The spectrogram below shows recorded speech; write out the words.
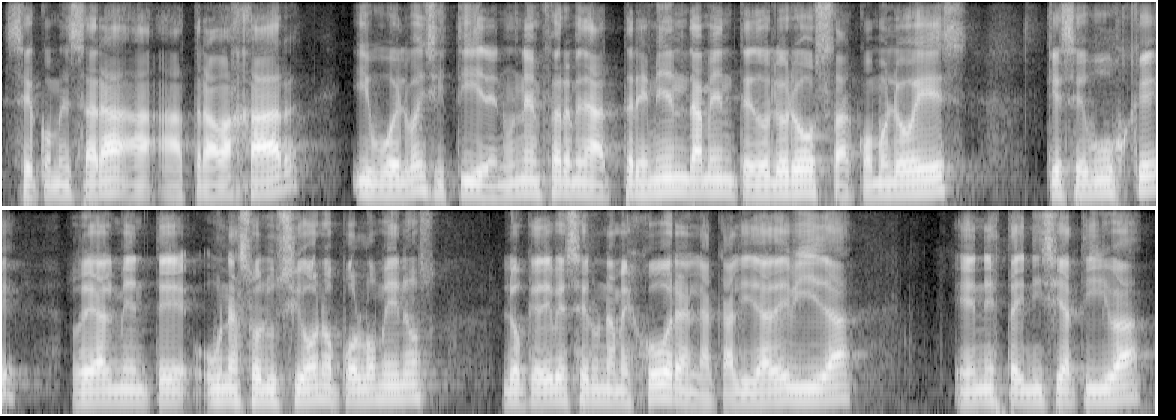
se comenzara a, trabajar y vuelvo a insistir, en una enfermedad tremendamente dolorosa como lo es, que se busque realmente una solución o por lo menos lo que debe ser una mejora en la calidad de vida en esta iniciativa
